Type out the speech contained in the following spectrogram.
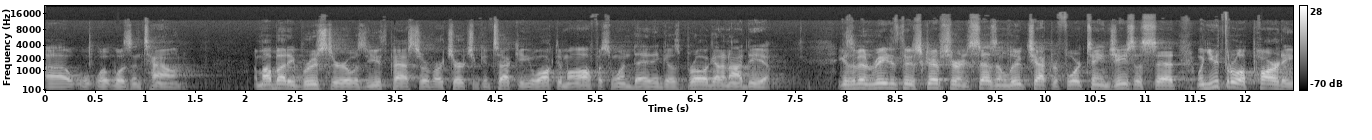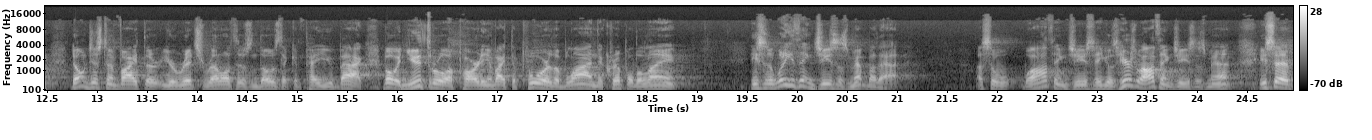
uh, w- was in town. My buddy Brewster was the youth pastor of our church in Kentucky. He walked in my office one day and he goes, Bro, I got an idea. Because I've been reading through scripture and it says in Luke chapter 14, Jesus said, When you throw a party, don't just invite the, your rich relatives and those that can pay you back, but when you throw a party, invite the poor, the blind, the crippled, the lame. He said, What do you think Jesus meant by that? I said, Well, I think Jesus, he goes, Here's what I think Jesus meant. He said,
